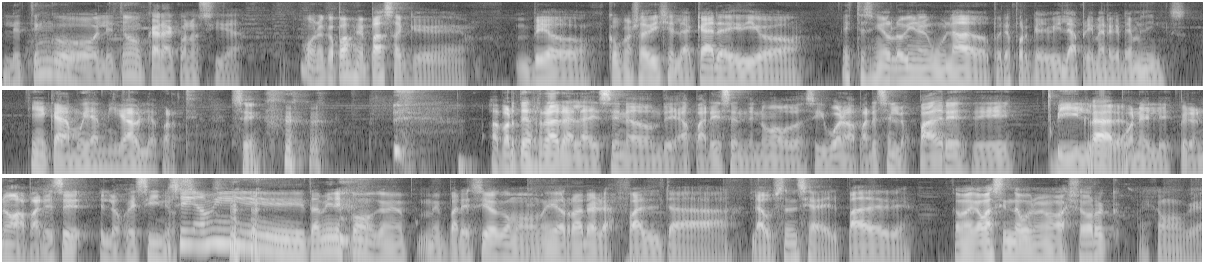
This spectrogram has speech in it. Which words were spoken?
Le tengo, le tengo cara conocida. Bueno, capaz me pasa que veo, como ya dije, la cara y digo, este señor lo vi en algún lado, pero es porque vi la primer Gremlins. Tiene cara muy amigable aparte. Sí. Aparte es rara la escena donde aparecen de nuevo, así, bueno, aparecen los padres de Bill, Claro. ponele, pero no, aparecen los vecinos. Sí, a mí también es como que me, me pareció como medio rara la falta, la ausencia del padre. Que más siendo en Nueva York, es como que,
